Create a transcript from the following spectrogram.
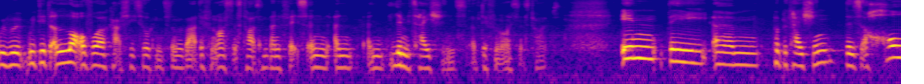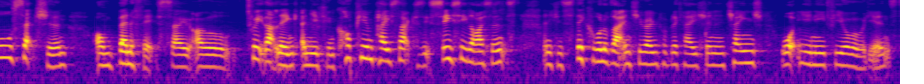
We, were, we did a lot of work actually talking to them about different license types and benefits and, and, and limitations of different license types. In the um, publication, there's a whole section on benefits. So I will tweet that link and you can copy and paste that because it's CC licensed and you can stick all of that into your own publication and change what you need for your audience.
